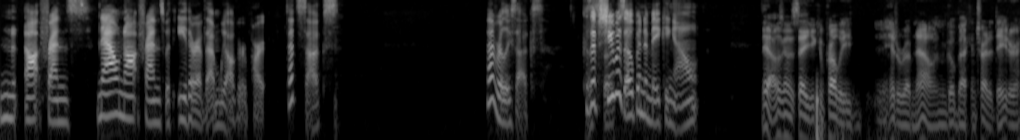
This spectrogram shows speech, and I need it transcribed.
n- not friends. Now, not friends with either of them. We all grew apart. That sucks. That really sucks. Because if she was open to making out, Yeah, I was gonna say you could probably hit her up now and go back and try to date her.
